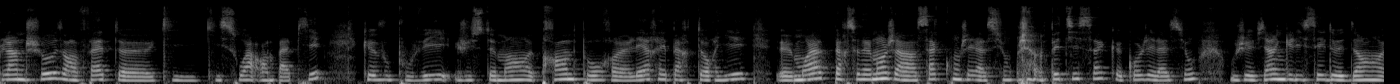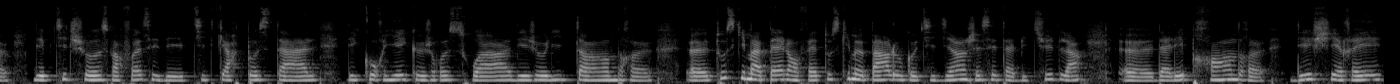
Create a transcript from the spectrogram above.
plein de choses en fait euh, qui, qui, soient en papier que vous pouvez justement euh, prendre pour euh, les répertorier. moi personnellement j'ai un sac congélation, j'ai un petit sac congélation où je viens glisser dedans des petites choses. Parfois c'est des petites cartes postales, des courriers que je reçois, des jolis timbres, tout ce qui m'appelle en fait, tout ce qui me parle au quotidien. J'ai cette habitude là d'aller prendre, déchirer.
